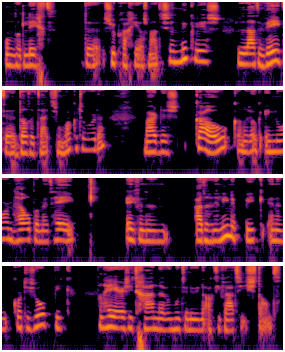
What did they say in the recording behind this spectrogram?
omdat licht de suprachiasmatische nucleus laat weten dat het tijd is om wakker te worden. Maar dus kou kan dus ook enorm helpen met hey, even een adrenalinepiek en een cortisolpiek. Van hey, er is iets gaande, we moeten nu in de activatiestand.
